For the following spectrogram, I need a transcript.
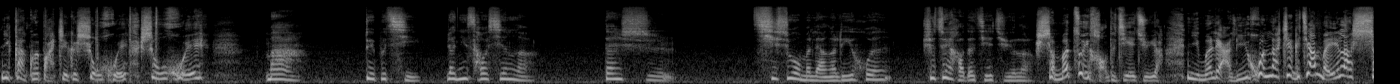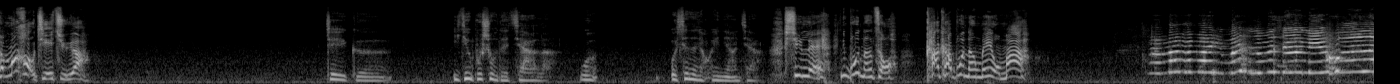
你赶快把这个收回，收回。妈，对不起，让您操心了。但是，其实我们两个离婚是最好的结局了。什么最好的结局呀？你们俩离婚了，这个家没了，什么好结局啊？这个，已经不是我的家了。我，我现在就回娘家。新磊，你不能走，卡卡不能没有妈。妈妈，爸爸，你们什么时候离婚了？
